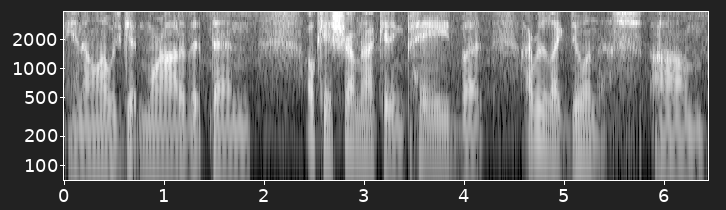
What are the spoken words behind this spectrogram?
You know, I was getting more out of it than, okay, sure, I'm not getting paid, but I really like doing this. Um,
